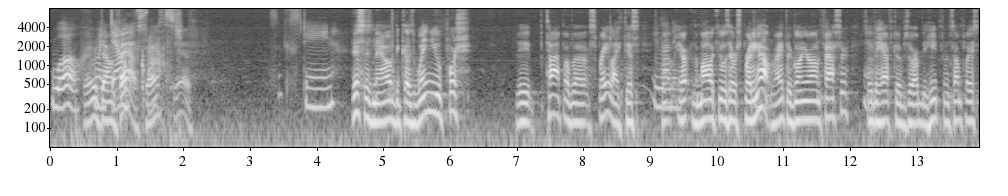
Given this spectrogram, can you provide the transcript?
Whoa. They went down, down fast, fast. right? Yes. 16. This is now because when you push the top of a spray like this, the, air, the molecules are spreading out, right? They're going around faster, so they have to absorb the heat from someplace.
